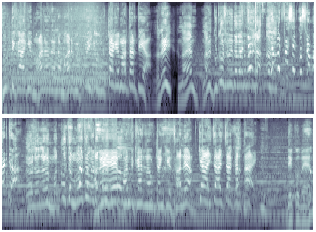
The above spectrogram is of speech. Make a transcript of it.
ದುಡ್ಡಿಗಾಗಿ ಮಾಡೋದೆಲ್ಲ ಮಾಡ್ಬಿಟ್ಟು ಈಗ ಉಲ್ಟಾಗೆ ಮಾತಾಡ್ತೀಯ ರೀ ನಾನ್ ನಾನು ದುಡ್ಗೋಸ್ಕರ ಇದೆಲ್ಲ ಏನು ಮಾಡಿಲ್ಲ ನಮ್ಮನ್ ಫಸಟ್ಗೋಸ್ಕರ ಮಾಡಿದ್ರ ಮತ್ ಮತ್ತೆ ಮಾತ್ರ अबे बंद कर नौटंकी साले अब क्या ऐसा ऐसा करता है देखो बहन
